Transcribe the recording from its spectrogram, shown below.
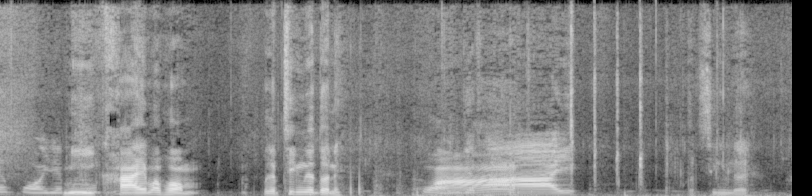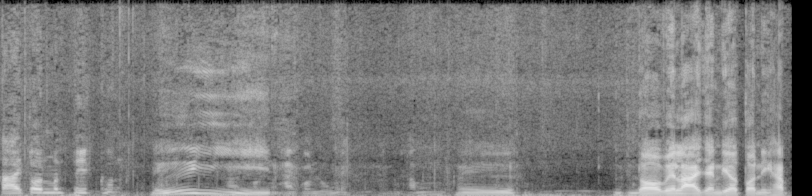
ยังปล่อยยังมีคายมาพร้อมเปิดซิงเลยตัวนี้ว้าจะถ่ายเปิดซิงเลยถ่ายตอนมันติดกุนเฮ้ยถ่ายก่อนลุงไหมทเออรอเวลาอย่างเดียวตอนนี้ครับ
